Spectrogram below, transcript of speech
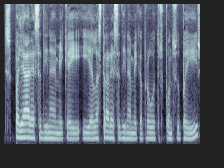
espalhar essa dinâmica e, e alastrar essa dinâmica para outros pontos do país,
